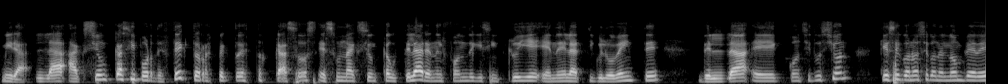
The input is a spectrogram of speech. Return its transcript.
mira, la acción casi por defecto respecto de estos casos es una acción cautelar en el fondo que se incluye en el artículo 20 de la eh, Constitución, que se conoce con el nombre de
